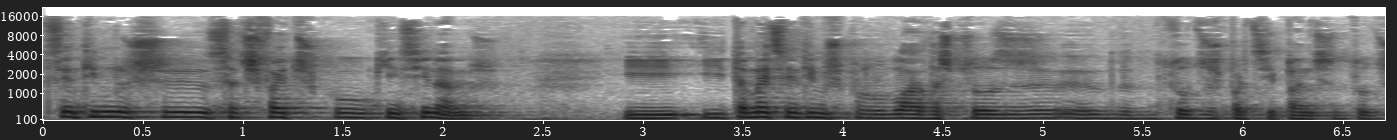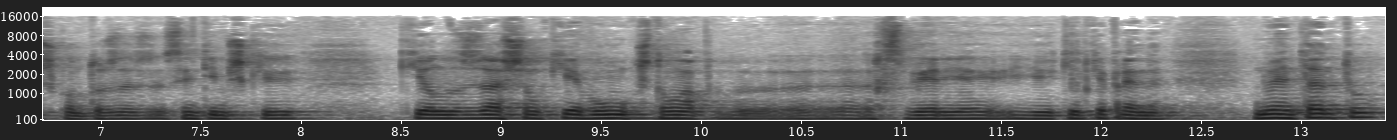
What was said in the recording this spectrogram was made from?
sentimos eh, satisfeitos com o que ensinamos. E, e, também sentimos por lado das pessoas, eh, de todos os participantes, de todos os condutores, sentimos que, que eles acham que é bom o que estão a, a receber e, e, aquilo que aprendem. No entanto,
